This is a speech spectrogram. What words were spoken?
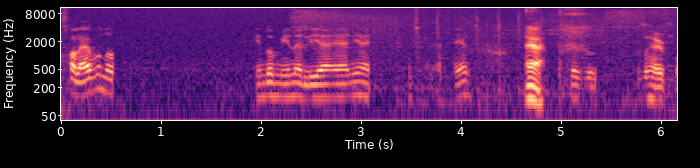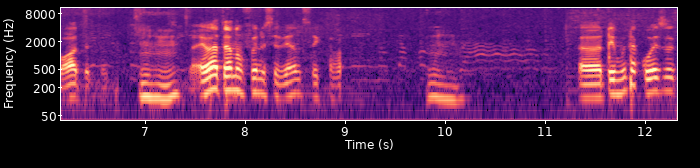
só leva o nome. Quem domina ali é a Niantic. É. Fez o, fez o Harry Potter. Uhum. Eu até não fui nesse evento, sei que tava. Uhum. Ah, tem muita coisa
